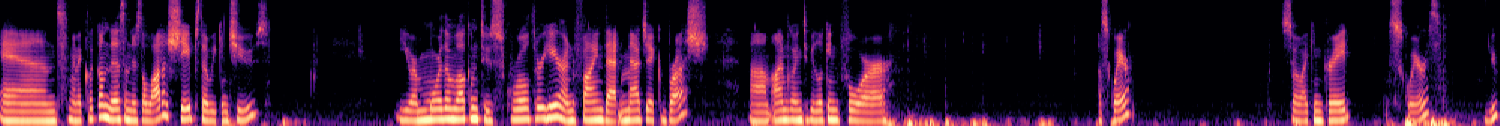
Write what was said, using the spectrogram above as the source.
And I'm going to click on this, and there's a lot of shapes that we can choose. You are more than welcome to scroll through here and find that magic brush. Um, I'm going to be looking for a square. So I can create squares. You.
